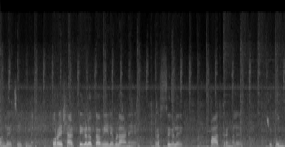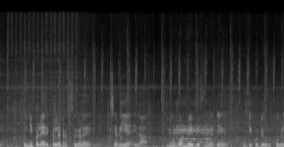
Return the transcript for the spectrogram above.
കൊണ്ടുവച്ചേക്കുന്നത് കുറേ ഷർട്ടുകളൊക്കെ അവൈലബിൾ ആണ്. ഡ്രസ്സുകൾ പാത്രങ്ങൾ കുഞ്ഞ് കുഞ്ഞി പിള്ളേർക്കുള്ള ഡ്രസ്സുകൾ ചെറിയ ഇതാ ന്യൂ ബോൺ ബേബീസിന് പറ്റിയ കുട്ടി കുട്ടി ഉടുപ്പുകൾ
